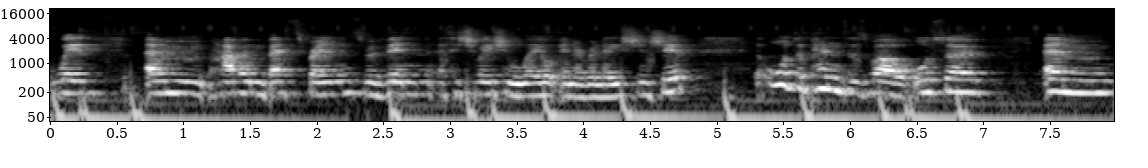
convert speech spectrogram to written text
with um having best friends within a situation where you're in a relationship. It all depends as well. Also, um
